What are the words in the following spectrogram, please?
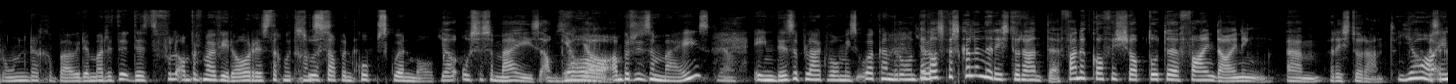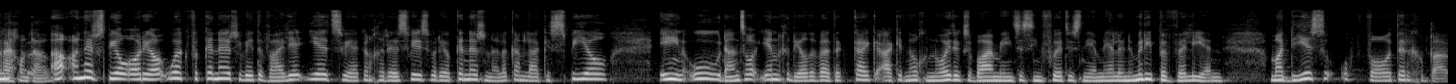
ronde geboude, maar dit dit voel amper vir my of jy daar rustig moet gaan Soos- stap en kop skoon maak. Ja, ons is amazed amper. Ja, ja, amper soos 'n meis. Ja. En dis 'n plek waar mense ook kan rondloop. Ja, daar's verskillende restaurante, van 'n coffee shop tot 'n fine dining um restaurant. Ja, en. 'n ander speelarea ook vir kinders, jy weet terwyl jy eet, so jy kan gerus wees oor jou kinders en hulle kan lekker speel. En ooh, dan sal een gedeelte wat ek kyk, ek het nog nooit ek so baie mense sien foto's neem nie. Hulle noem dit die pavilion, maar die is so op water gebou.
